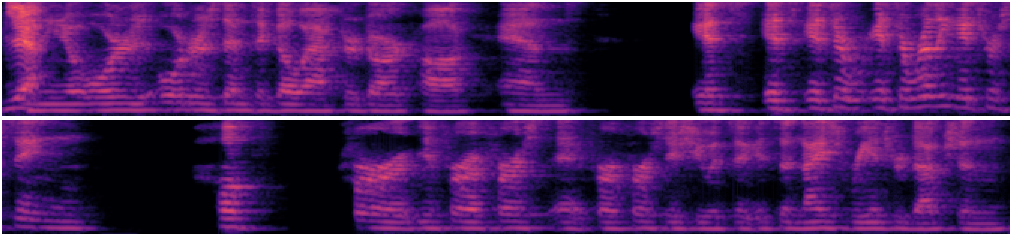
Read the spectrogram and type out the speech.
Yeah. and you know orders orders them to go after darkhawk. And it's it's it's a it's a really interesting hook for for a first for a first issue. It's a it's a nice reintroduction.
